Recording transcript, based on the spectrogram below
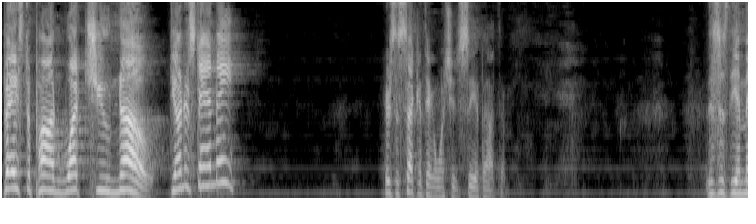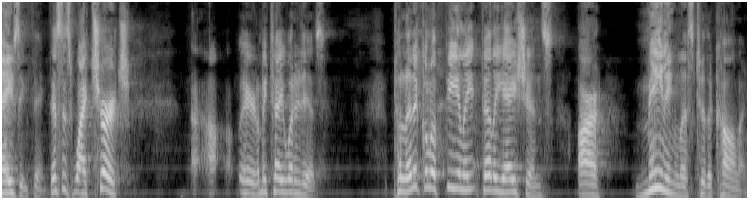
based upon what you know. Do you understand me? Here's the second thing I want you to see about them. This is the amazing thing. This is why church, uh, uh, here, let me tell you what it is. Political affili- affiliations are meaningless to the calling.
